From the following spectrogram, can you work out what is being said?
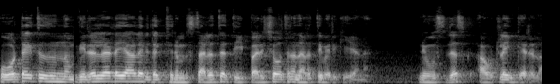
കോട്ടയത്ത് നിന്നും വിരലടയാള വിദഗ്ധരും സ്ഥലത്തെത്തി പരിശോധന നടത്തി വരികയാണ്. News desk outline Kerala.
